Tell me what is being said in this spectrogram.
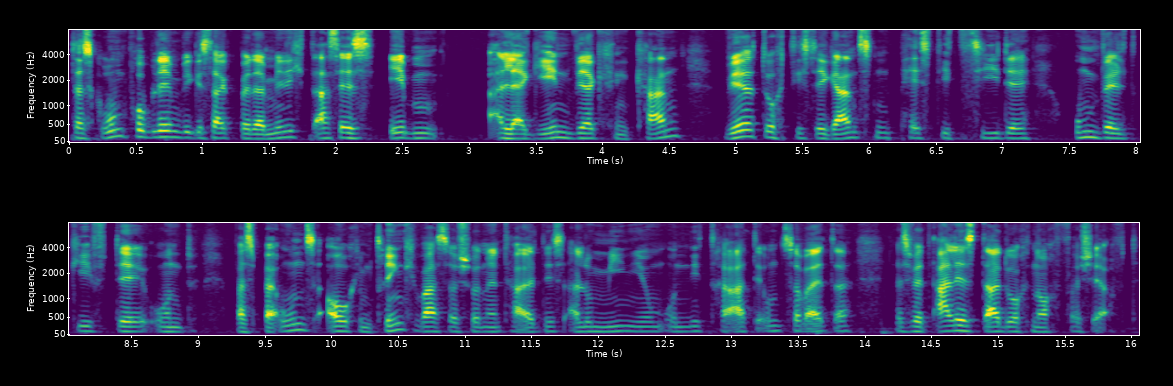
das Grundproblem, wie gesagt, bei der Milch, dass es eben allergen wirken kann, wird durch diese ganzen Pestizide Umweltgifte und was bei uns auch im Trinkwasser schon enthalten ist, Aluminium und Nitrate und so weiter, das wird alles dadurch noch verschärft.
